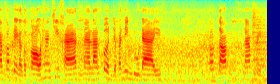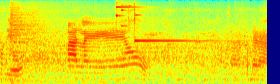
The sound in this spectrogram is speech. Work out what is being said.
น้ำต้มเหล็กกับตะกอแห้งขี้แค้นแม่ร้านเปิดอย่ามานิ่งดูได้ต้มตับน้ำไข่คนเดียวมาแล้วธรรมดาธรรมดา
